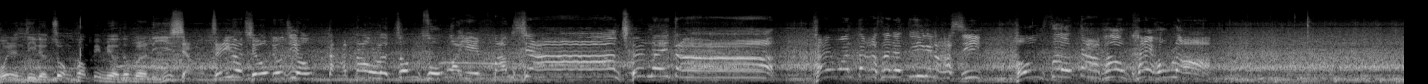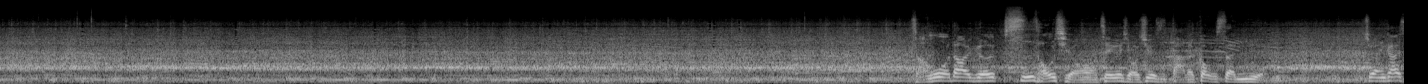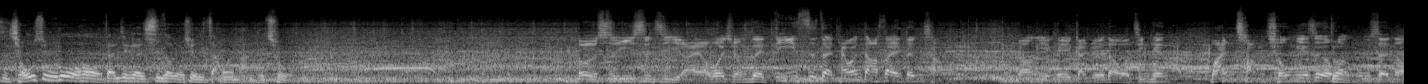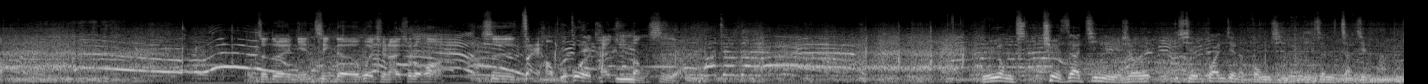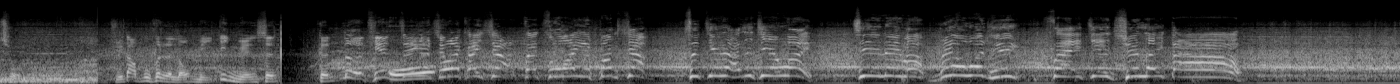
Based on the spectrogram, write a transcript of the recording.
文人地的状况并没有那么理想。这个球刘继宏打到了中左外野方向，全垒打！台湾大赛的第一个打席，红色大炮开轰了。掌握到一个狮头球，这个球确实打得够深远。虽然一开始球速落后，但这个势头球确实掌握的蛮不错。二十一世纪以来啊，魏雄队第一次在台湾大赛登场，刚刚也可以感觉到我今天满场球迷的这个欢呼声哦。这对年轻的魏群来说的话，是再好不过的开局方式啊。刘勇确实在今年有些一些关键的攻击能力，真的展现蛮不错。绝大部分的龙迷应援声跟乐天这个球来看一下，在左外野方向是界内还是界外？界内吗？没有问题。再见全垒打！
